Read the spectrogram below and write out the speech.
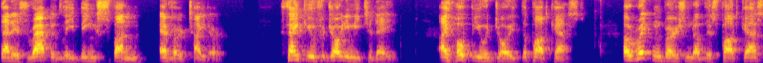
that is rapidly being spun ever tighter. Thank you for joining me today. I hope you enjoyed the podcast. A written version of this podcast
